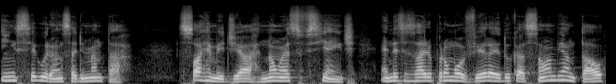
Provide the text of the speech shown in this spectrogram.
e insegurança alimentar. Só remediar não é suficiente, é necessário promover a educação ambiental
